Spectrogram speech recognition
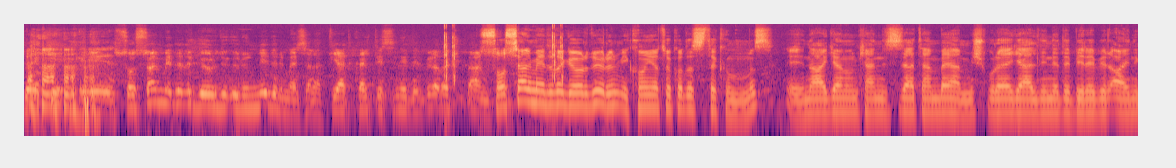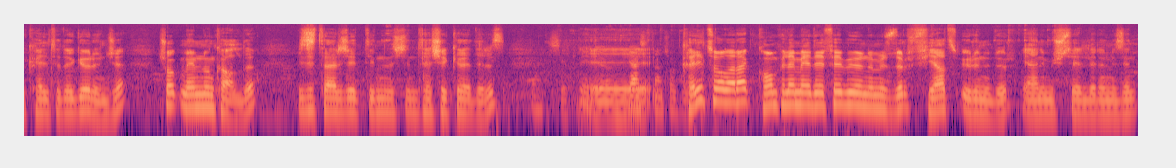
Peki ee, sosyal medyada gördüğü ürün nedir mesela? Fiyat kalitesi nedir? Biraz açıklar mısın? Sosyal medyada gördüğü ürün İkon Yatak Odası takımımız. E, Nagihan Hanım kendisi zaten beğenmiş. Buraya geldiğinde de birebir aynı kalitede görünce çok memnun kaldı. Bizi tercih ettiğiniz için teşekkür ederiz. Teşekkür ediyorum. Ee, Gerçekten çok güzel. kalite olarak komple MDF bir ürünümüzdür. Fiyat ürünüdür. Yani müşterilerimizin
